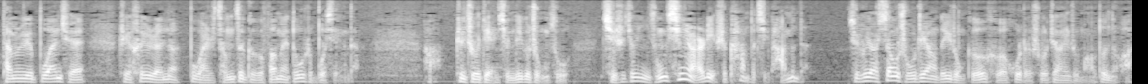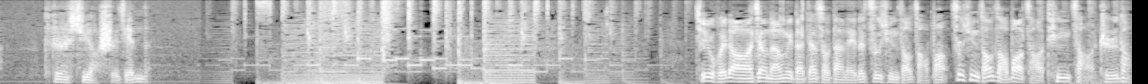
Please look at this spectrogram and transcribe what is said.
他们认为不安全，这黑人呢，不管是层次各个方面都是不行的啊。这就是典型的一个种族，其实就是你从心眼里是看不起他们的。所以说，要消除这样的一种隔阂，或者说这样一种矛盾的话，这是需要时间的。继续回到江南为大家所带来的资讯早早报，资讯早早报，早听早知道。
